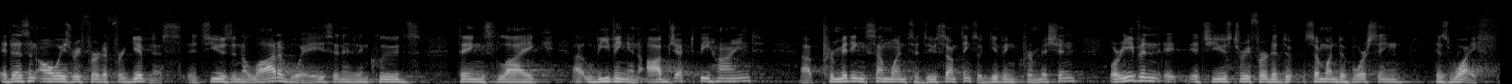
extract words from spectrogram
It doesn't always refer to forgiveness. It's used in a lot of ways, and it includes things like uh, leaving an object behind, uh, permitting someone to do something, so giving permission, or even it, it's used to refer to someone divorcing his wife.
